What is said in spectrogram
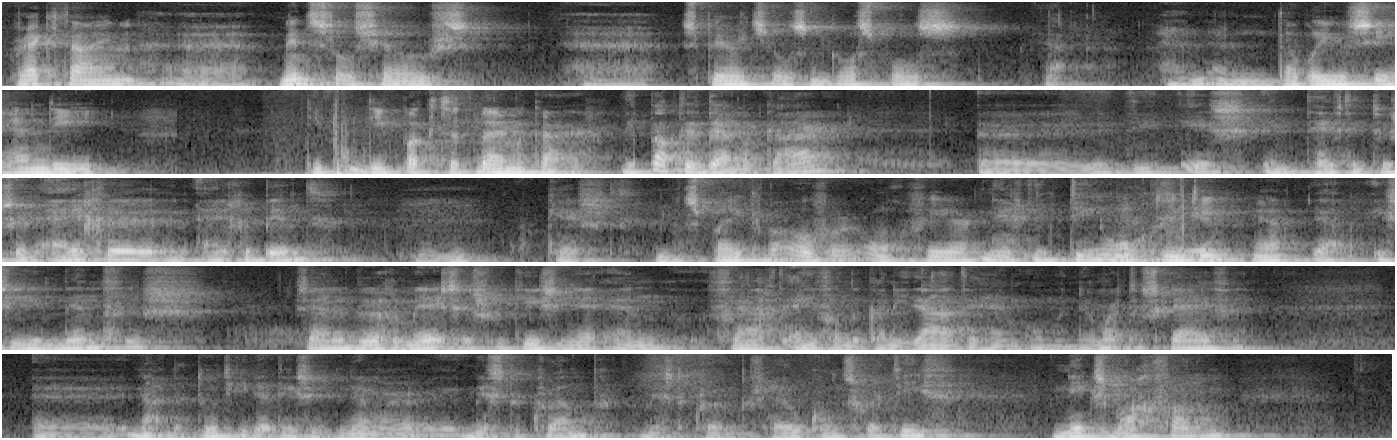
ragtime, eh minstrel shows, eh, spirituals en gospels. Ja. En, en W.C. Handy, die, die pakt het bij elkaar. Die pakt het bij elkaar. Eh, die is in, heeft intussen een eigen, een eigen band, orkest. En dan spreken we over ongeveer 1910 ongeveer. 1910. Ja. Ja, is hij in Memphis, zijn er burgemeestersverkiezingen en vraagt een van de kandidaten hem om een nummer te schrijven. Eh, nou, dat doet hij. Dat is het nummer Mr. Crump. Mr. Crump is heel conservatief. Niks mag van hem.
